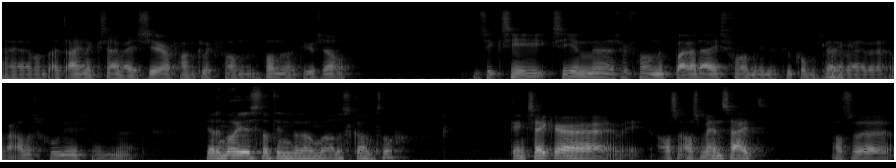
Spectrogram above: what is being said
Uh, want uiteindelijk zijn wij zeer afhankelijk van, van de natuur zelf. Dus ik zie, ik zie een eh, soort van paradijs vormen in de toekomst waar, Kijk. waar, eh, waar alles groen is. En, eh, Ja, het mooie is dat in dromen alles kan, toch? ik denk zeker eh, als, als mensheid, als we,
